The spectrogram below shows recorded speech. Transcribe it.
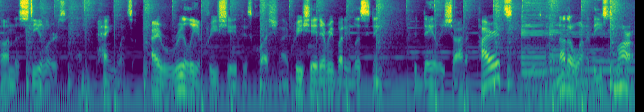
on the Steelers and Penguins? I really appreciate this question. I appreciate everybody listening to Daily Shot of Pirates. another one of these tomorrow.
